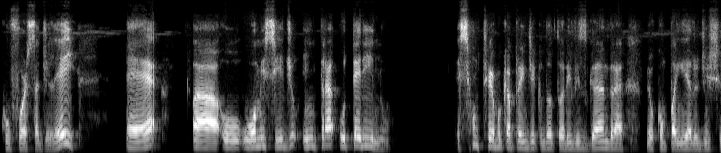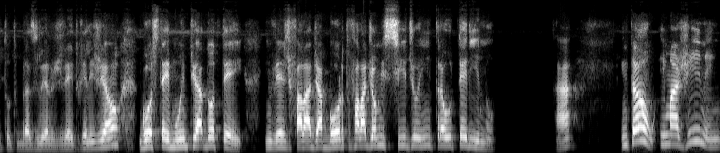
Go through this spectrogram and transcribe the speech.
com força de lei é uh, o, o, homicídio intrauterino. Esse é um termo que eu aprendi com o doutor Ives Gandra, meu companheiro de Instituto Brasileiro de Direito e Religião. Gostei muito e adotei. Em vez de falar de aborto, falar de homicídio intrauterino. Tá? Então, imaginem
